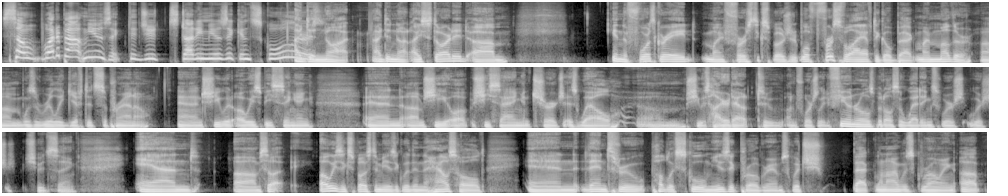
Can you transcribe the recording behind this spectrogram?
So, what about music? Did you study music in school? I did not. I did not. I started um, in the fourth grade. My first exposure. Well, first of all, I have to go back. My mother um, was a really gifted soprano, and she would always be singing. And um, she uh, she sang in church as well. Um, she was hired out to, unfortunately, to funerals, but also weddings where she, where she, she would sing. And um, so always exposed to music within the household. And then through public school music programs, which back when I was growing up,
